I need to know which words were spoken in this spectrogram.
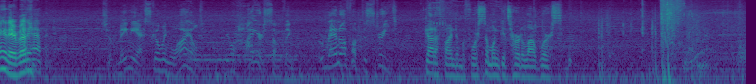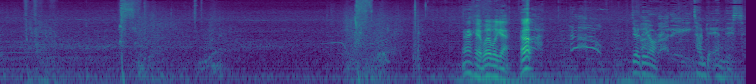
Hey there, buddy. What happened? Some maniacs going wild. They were high or something. Ran off up the street. Gotta find them before someone gets hurt a lot worse. Okay, what do we got? Oh! There they are. Time to end this.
